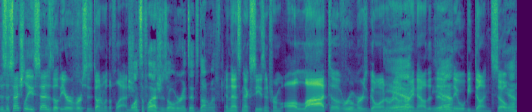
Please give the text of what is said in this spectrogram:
This essentially says, though, the Arrowverse is done with the Flash. Once the Flash is over, it's it's done with. And that's next season from a lot of rumors going around right now that yeah. they they will be done. So Yeah.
